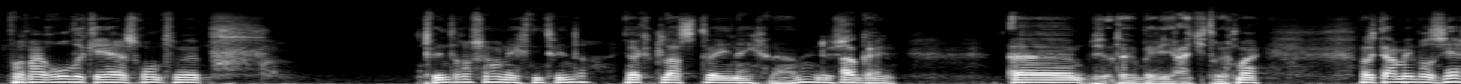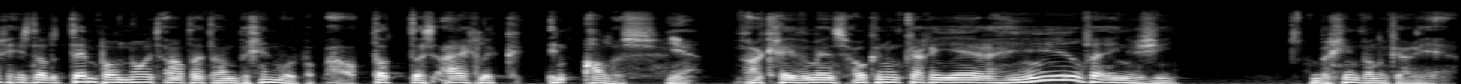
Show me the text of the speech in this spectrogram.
Volgens mij rolde ik ergens rond de 20 of zo, 1920. Ja, ik heb de laatste twee in één gedaan. Hè. Dus, Oké. Ehm, dus dat is weer een jaartje terug. Maar wat ik daarmee wil zeggen is dat het tempo nooit altijd aan het begin wordt bepaald. Dat, dat is eigenlijk in alles. Ja. Vaak geven mensen ook in hun carrière heel veel energie. Aan het begin van hun carrière.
